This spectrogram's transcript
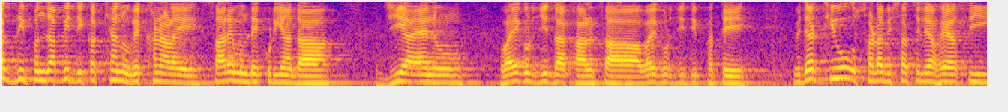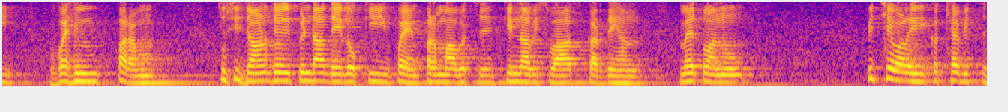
ਅੱਜ ਦੀ ਪੰਜਾਬੀ ਦੀ ਕੱਖਿਆ ਨੂੰ ਵੇਖਣ ਵਾਲੇ ਸਾਰੇ ਮੁੰਡੇ ਕੁੜੀਆਂ ਦਾ ਜੀ ਆਇਆਂ ਨੂੰ ਵਾਹਿਗੁਰੂ ਜੀ ਦਾ ਖਾਲਸਾ, ਵਾਹਿਗੁਰੂ ਜੀ ਦੀ ਫਤਿਹ। ਵਿਦਿਆਰਥੀਓ, ਸਾਡਾ ਵਿਸ਼ਾ ਚੱਲਿਆ ਹੋਇਆ ਸੀ, ਵਹਿਮ ਭਰਮ। ਤੁਸੀਂ ਜਾਣਦੇ ਹੋ ਵੀ ਪਿੰਡਾਂ ਦੇ ਲੋਕੀ ਵਹਿਮ ਭਰਮਾਂ ਵਿੱਚ ਕਿੰਨਾ ਵਿਸ਼ਵਾਸ ਕਰਦੇ ਹਨ। ਮੈਂ ਤੁਹਾਨੂੰ ਪਿੱਛੇ ਵਾਲੀ ਕੱਖਿਆ ਵਿੱਚ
